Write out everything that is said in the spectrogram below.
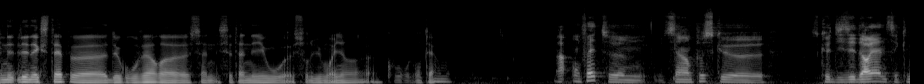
les, les next steps euh, de Groover euh, cette- année ou euh, sur du moyen, euh, court, long terme? Bah, en fait, euh, c'est un peu ce que, ce que disait Dorian, c'est que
